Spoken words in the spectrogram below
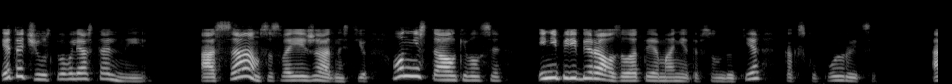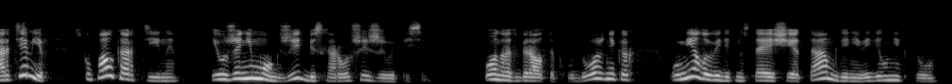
Это чувствовали остальные. А сам со своей жадностью он не сталкивался и не перебирал золотые монеты в сундуке, как скупой рыцарь. Артемьев скупал картины и уже не мог жить без хорошей живописи. Он разбирался в художниках, умел увидеть настоящее там, где не видел никто,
